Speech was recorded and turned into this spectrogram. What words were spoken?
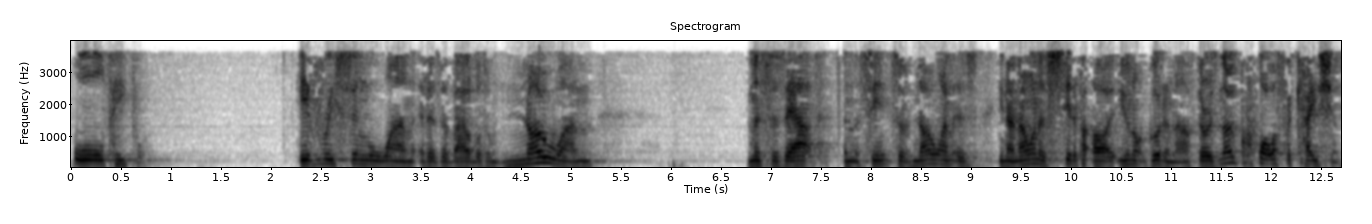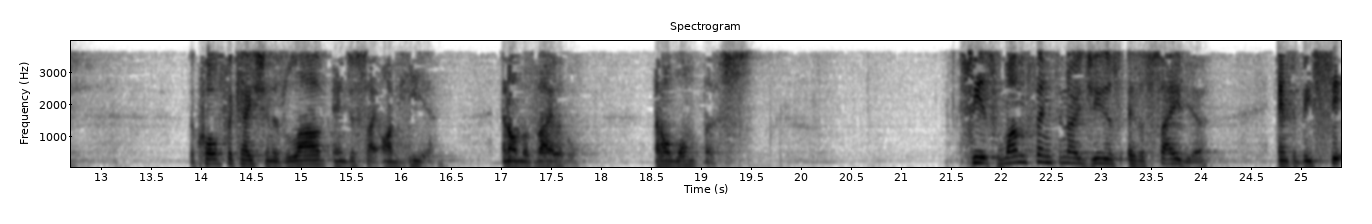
all people. Every single one it is available to. No one misses out in the sense of no one is, you know, no one is set up, oh, you're not good enough. There is no qualification. The qualification is love and just say, I'm here and I'm available and I want this. See, it's one thing to know Jesus as a savior and to be set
